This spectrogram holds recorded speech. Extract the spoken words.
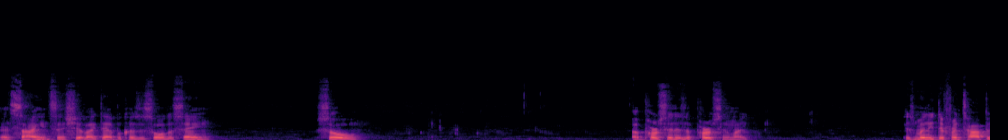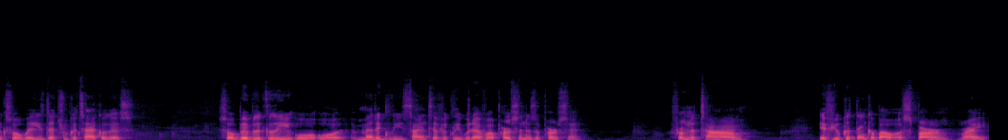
and science and shit like that because it's all the same. So a person is a person. Like there's many different topics or ways that you could tackle this. So biblically or, or medically, scientifically, whatever, a person is a person from the time if you could think about a sperm, right?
